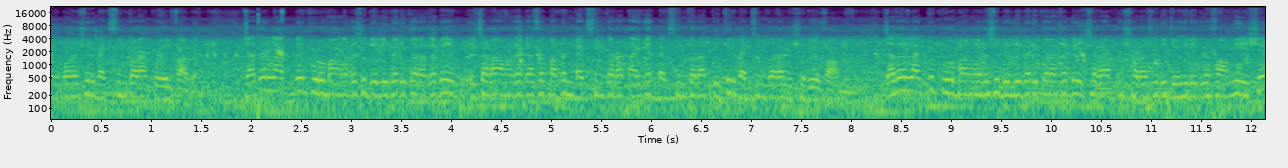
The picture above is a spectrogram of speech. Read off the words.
এক বয়সের ভ্যাকসিন করা কোয়েল পাবেন। যাদের লাগবে পুরো বাংলাদেশে ডেলিভারি করা যাবে এছাড়া আমাদের কাছে পাবেন ভ্যাকসিন করা টাইগার, ভ্যাকসিন করা তিথির, ভ্যাকসিন করা মিশরীয় ফার্মি। যাদের লাগবে পুরো বাংলাদেশে ডেলিভারি করা যাবে এছাড়া আপনি সরাসরি জহিরেগ্রো ফার্মে এসে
